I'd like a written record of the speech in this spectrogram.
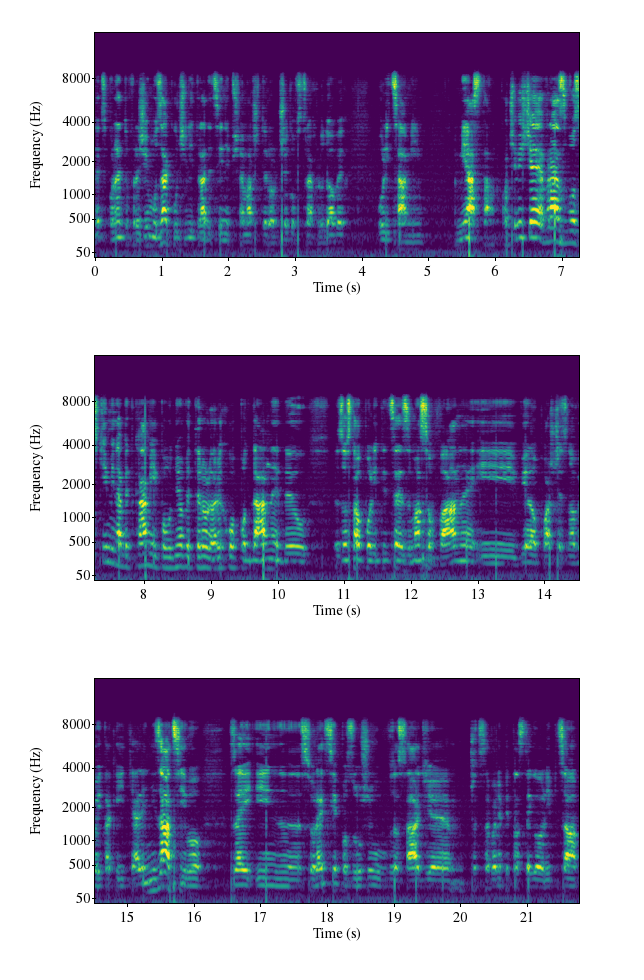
eksponentów reżimu, zakłócili tradycyjny przemarsz Tyrolczyków w strach ludowych ulicami miasta. Oczywiście wraz z włoskimi nabytkami południowy Tyrol rychło poddany był, został polityce zmasowany i wielopłaszczyznowej takiej italianizacji, bo za insurekcję posłużył w zasadzie przedstawione 15 lipca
